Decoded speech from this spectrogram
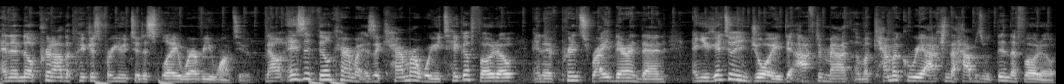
and then they'll print out the pictures for you to display wherever you want to. Now instant film camera is a camera where you take a photo and it prints right there and then and you get to enjoy the aftermath of a chemical reaction that happens within the photo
